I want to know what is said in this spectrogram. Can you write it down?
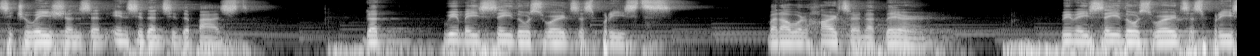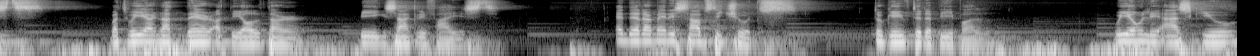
situations and incidents in the past, that we may say those words as priests, but our hearts are not there. We may say those words as priests, but we are not there at the altar being sacrificed. And there are many substitutes to give to the people. We only ask you,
